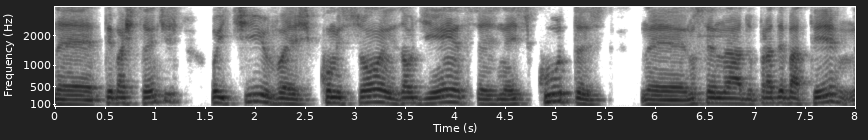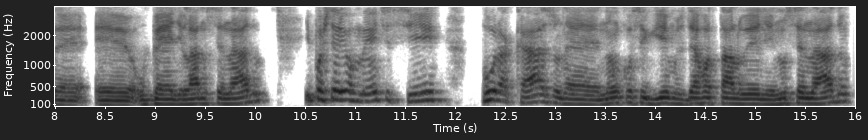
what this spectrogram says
né, ter bastantes oitivas, comissões, audiências, né, escutas né, no Senado para debater né, é, o PL lá no Senado, e posteriormente, se por acaso né, não conseguirmos derrotá-lo ele no Senado,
